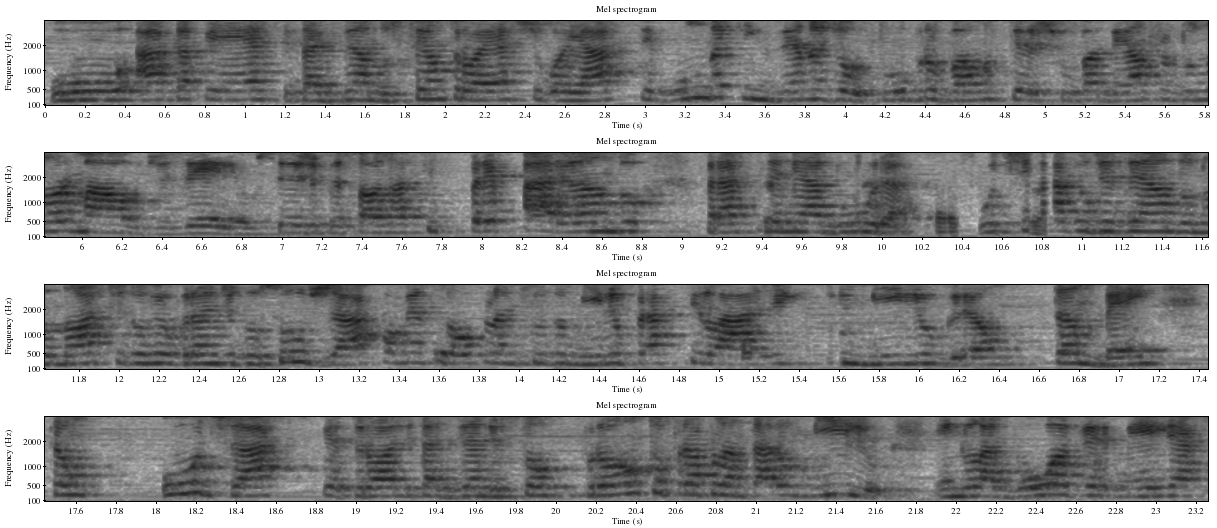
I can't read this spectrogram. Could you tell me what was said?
O HPS está dizendo Centro-Oeste Goiás, segunda quinzena de outubro, vamos ter chuva dentro do normal, diz ele. Ou seja, o pessoal já se preparando para a semeadura. O Tiago dizendo no norte do Rio Grande do Sul já começou o plantio do milho para silagem e milho grão também. Então, o Jax Petróleo está dizendo: estou pronto para plantar o milho em Lagoa Vermelha,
